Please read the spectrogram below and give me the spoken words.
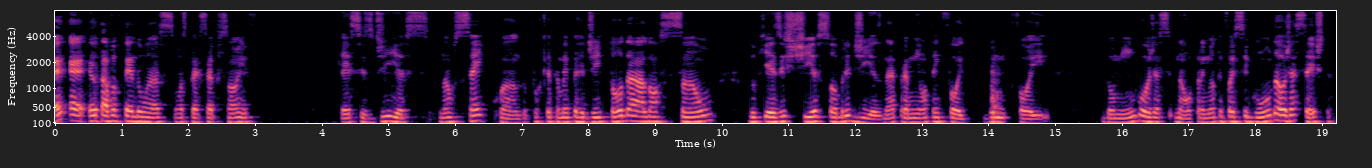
É, é, eu tava tendo umas, umas percepções esses dias, não sei quando, porque eu também perdi toda a noção do que existia sobre dias, né? Para mim ontem foi dom, foi domingo, hoje é não, para mim ontem foi segunda, hoje é sexta.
